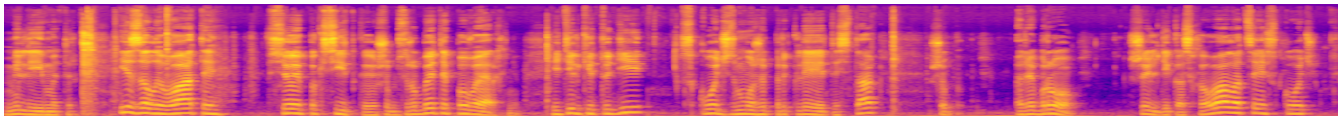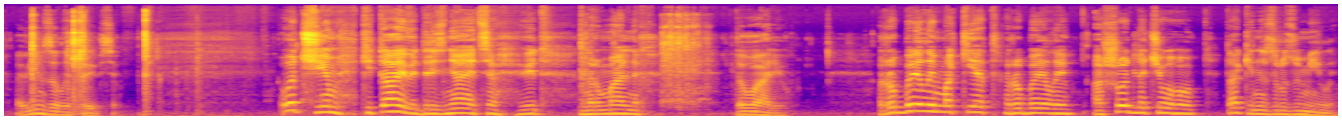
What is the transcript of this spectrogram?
мм і заливати все епоксидкою, щоб зробити поверхню. І тільки тоді скотч зможе приклеїтись так, щоб ребро шильдика сховало цей скотч, він залишився. От чим Китай відрізняється від нормальних товарів. Робили макет, робили, а що для чого, так і не зрозуміли.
